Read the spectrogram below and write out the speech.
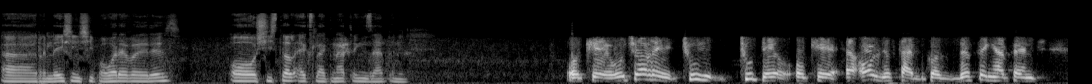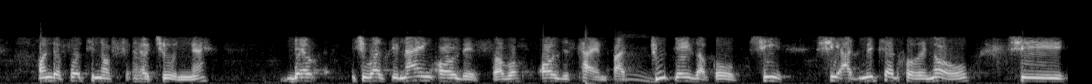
uh, relationship or whatever it is, or she still acts like nothing is happening? Okay, Uchore, two two day. Okay, uh, all this time because this thing happened on the 14th of uh, June. Eh? There, she was denying all this, all this time. But two days ago, she she admitted, for no, she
